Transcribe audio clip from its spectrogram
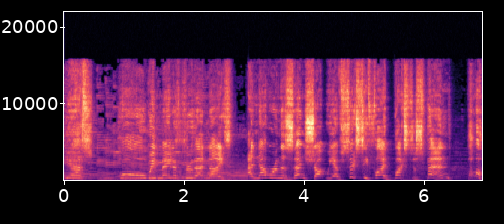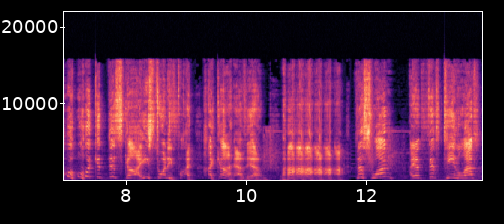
Yes. Oh, we made it through that night. And now we're in the Zen shop. We have 65 bucks to spend. Oh, look at this guy. He's 25. I gotta have him. this one, I have 15 left.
